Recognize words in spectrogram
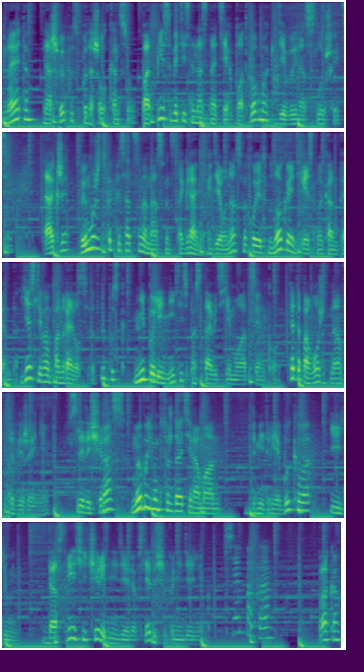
На этом наш выпуск подошел к концу. Подписывайтесь на нас на тех платформах, где вы нас слушаете. Также вы можете подписаться на нас в Инстаграме, где у нас выходит много интересного контента. Если вам понравился этот выпуск, не поленитесь поставить ему оценку. Это поможет нам в продвижении. В следующий раз мы будем обсуждать роман Дмитрия Быкова «Июнь». До встречи через неделю, в следующий понедельник. Всем пока. Пока.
